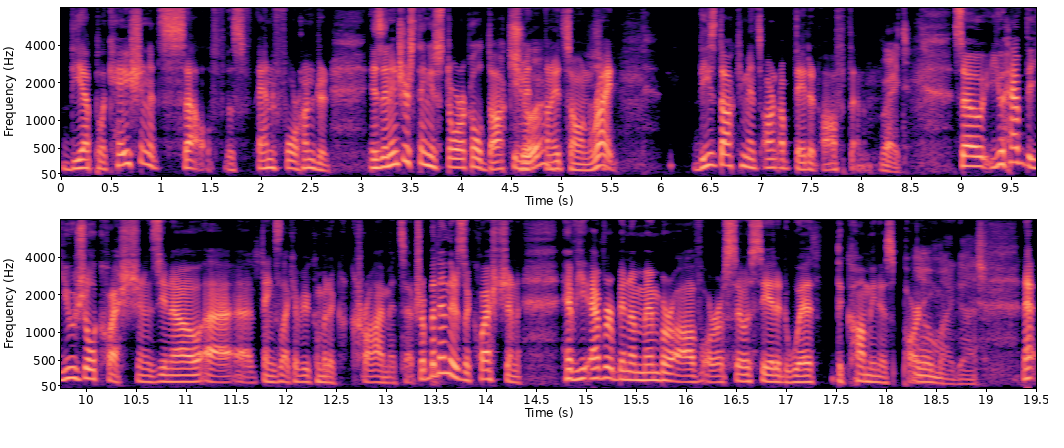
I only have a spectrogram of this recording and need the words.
the application itself, this N400, is an interesting historical document Sure. on its own right. These documents aren't updated often. right. So you have the usual questions, you know, uh, uh, things like have you committed a crime, etc. But then there's a question: Have you ever been a member of or associated with the Communist Party? Oh my gosh. Now,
